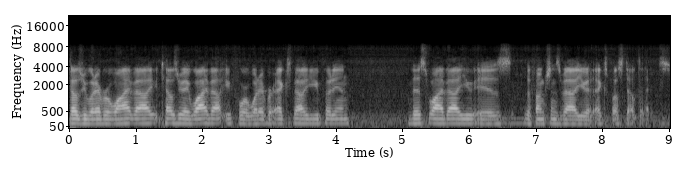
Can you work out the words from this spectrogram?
tells you whatever y value, tells you a y value for whatever x value you put in. This y value is the function's value at x plus delta x.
